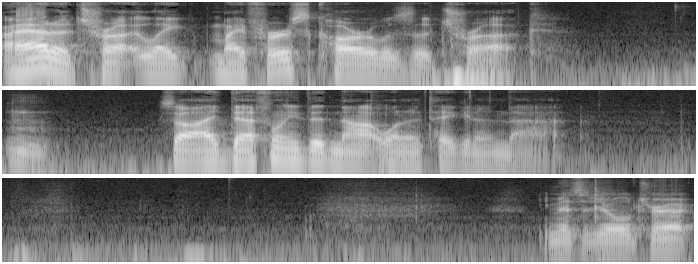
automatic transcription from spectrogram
I had a truck. Like my first car was a truck, Mm. so I definitely did not want to take it in that. You miss your old truck.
